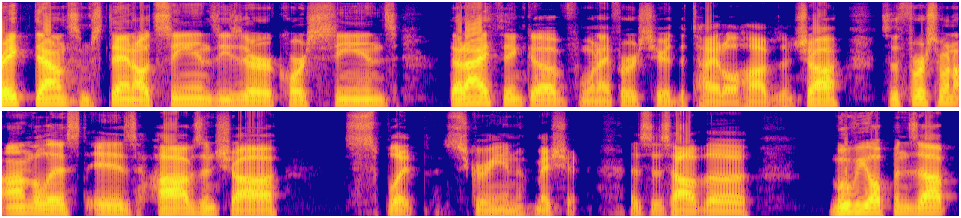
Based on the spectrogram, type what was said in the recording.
break down some standout scenes. These are, of course, scenes that I think of when I first hear the title Hobbs and Shaw. So the first one on the list is Hobbs and Shaw split screen mission. This is how the movie opens up.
